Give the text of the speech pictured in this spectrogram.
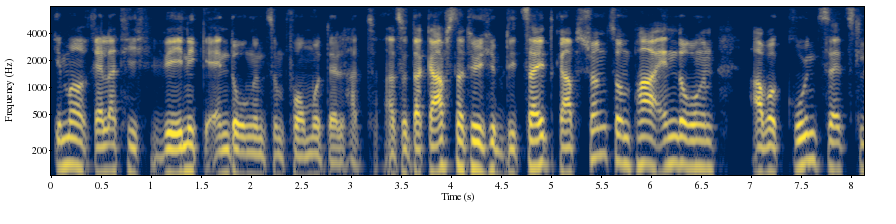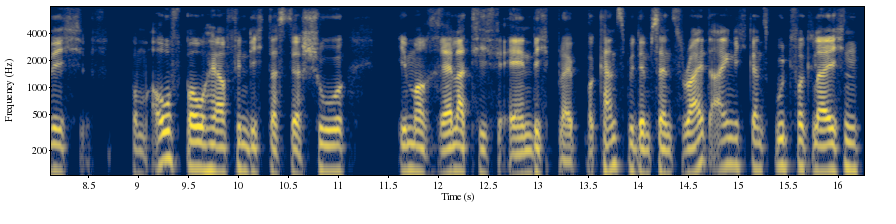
immer relativ wenig Änderungen zum Vormodell hat. Also da gab es natürlich über die Zeit, gab es schon so ein paar Änderungen, aber grundsätzlich vom Aufbau her finde ich, dass der Schuh immer relativ ähnlich bleibt. Man kann es mit dem Sense Ride eigentlich ganz gut vergleichen.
